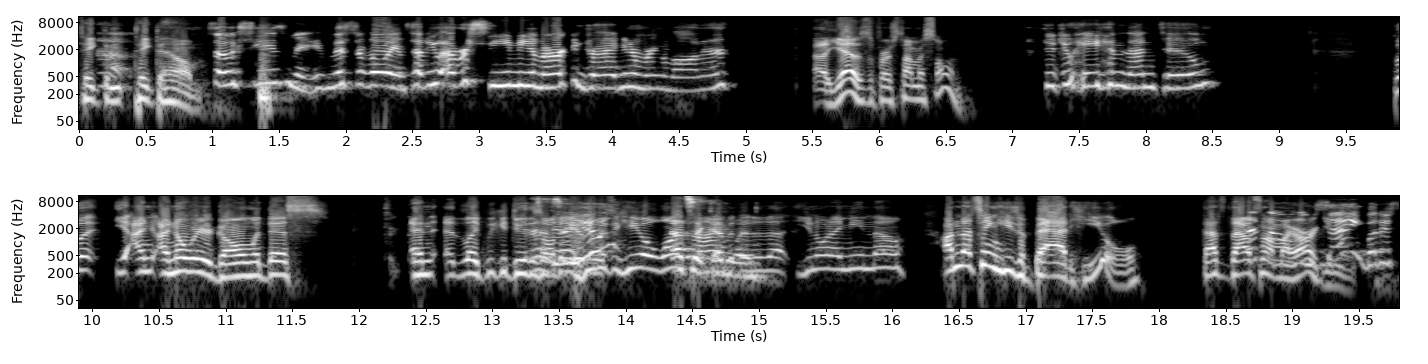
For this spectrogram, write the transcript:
Take the Uh. take the helm. So excuse me, Mr. Williams, have you ever seen the American Dragon in Ring of Honor? Uh, yeah, it was the first time I saw him. Did you hate him then too? But yeah, I, I know where you're going with this, and uh, like we could do this all day. He was a heel one That's time. You know what I mean, though. I'm not saying he's a bad heel. That's that's, not my what argument. I'm saying, but it's,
